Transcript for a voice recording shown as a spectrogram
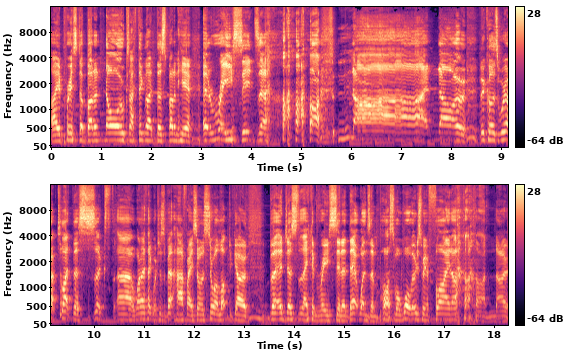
I pressed a button. No, because I think like this button here, it resets it. no! No! Because we're up to like the sixth uh, one, I think, which is about halfway, so there's still a lot to go. But it just, they can reset it. That one's impossible. Whoa, we just went flying. Oh, no.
